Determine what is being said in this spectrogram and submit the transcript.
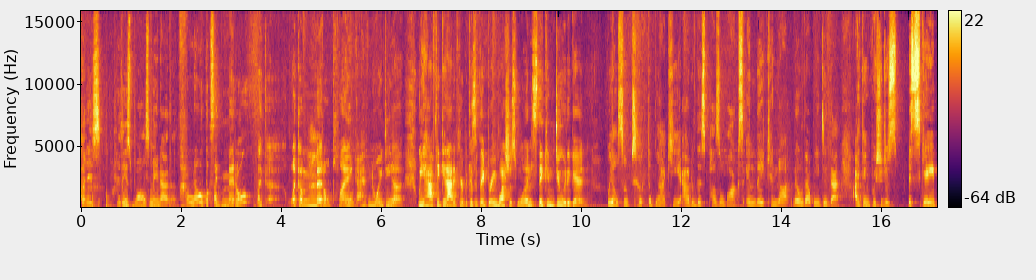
What is, what are these walls made out of? I don't know. It looks like metal, like a, like a metal plank. I have no idea. We have to get out of here because if they brainwash us once, they can do it again. We also took the black key out of this puzzle box and they cannot know that we did that. I think we should just escape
